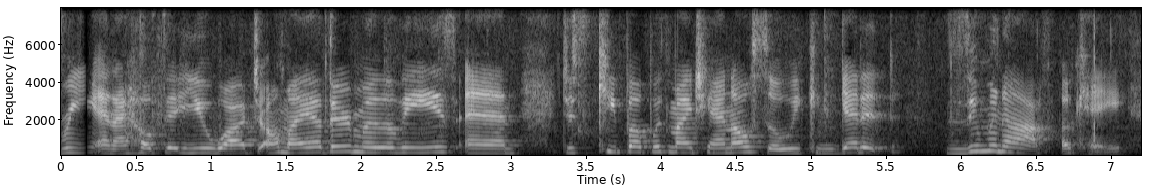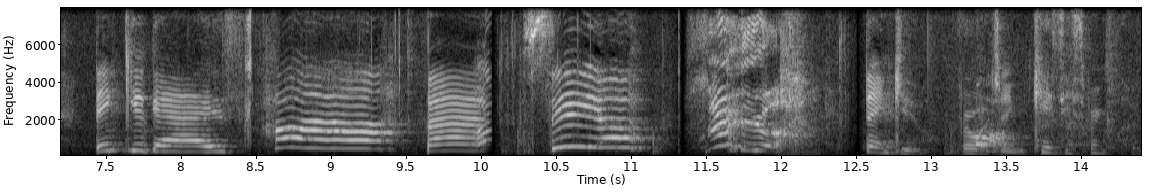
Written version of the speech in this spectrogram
re and I hope that you watch all my other movies and just keep up with my channel so we can get it zooming off. Okay. Thank you guys. Ha! Bye. See ya. See ya. Thank you for watching oh. Casey Sprinkler.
